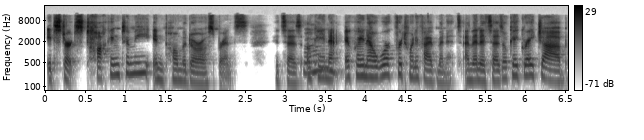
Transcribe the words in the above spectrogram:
it starts talking to me in Pomodoro sprints. It says, mm. okay, now, mm. okay, now work for 25 minutes. And then it says, okay, great job.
